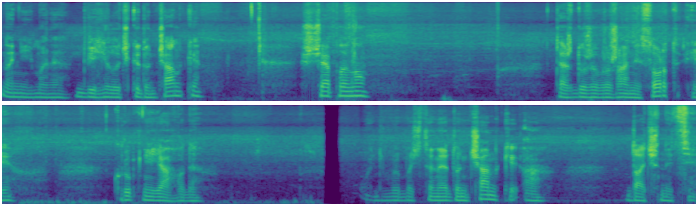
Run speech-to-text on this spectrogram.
На ній в мене дві гілочки дончанки щеплено. Теж дуже врожайний сорт і крупні ягоди. Вибачте, не дончанки, а дачниці.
